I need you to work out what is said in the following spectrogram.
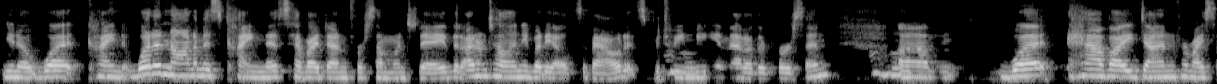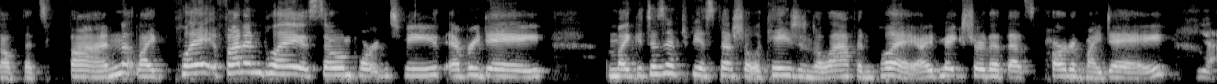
you know, what kind, what anonymous kindness have I done for someone today that I don't tell anybody else about? It's between mm-hmm. me and that other person. Mm-hmm. Um, what have I done for myself that's fun? Like play, fun and play is so important to me every day. I'm like, it doesn't have to be a special occasion to laugh and play. I'd make sure that that's part of my day. Yeah.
